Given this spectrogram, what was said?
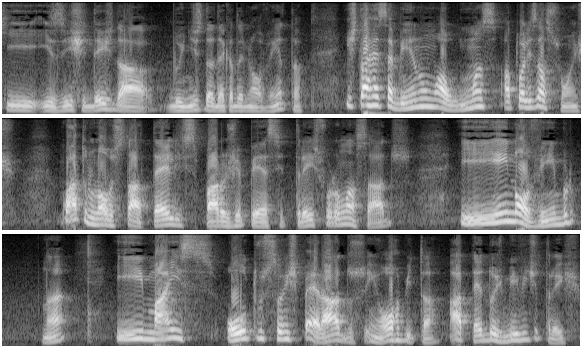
que existe desde o início da década de 90, está recebendo algumas atualizações. Quatro novos satélites para o GPS 3 foram lançados e em novembro, né, e mais outros são esperados em órbita até 2023.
